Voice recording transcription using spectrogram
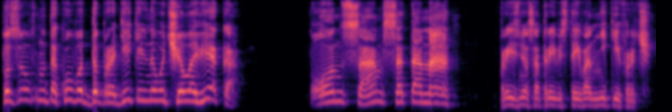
Позов на такого добродетельного человека! Он сам сатана, произнес отрывисто Иван Никифорович.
